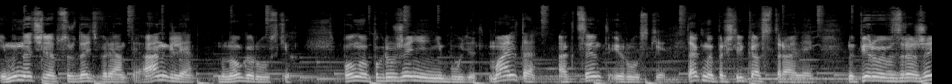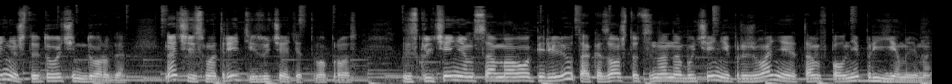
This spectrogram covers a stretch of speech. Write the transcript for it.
И мы начали обсуждать варианты. Англия – много русских. Полного погружения не будет. Мальта – акцент и русские. Так мы пришли к Австралии. Но первое возражение, что это очень дорого. Начали смотреть и изучать этот вопрос. За исключением самого перелета оказалось, что цена на обучение и проживание там вполне приемлема.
